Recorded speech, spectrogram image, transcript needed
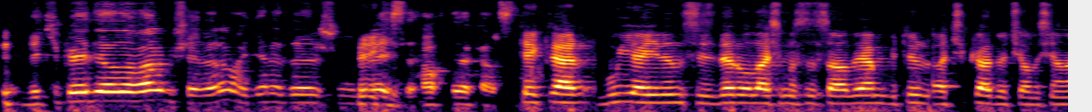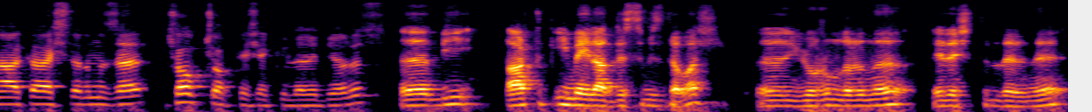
Wikipedia'da var bir şeyler ama gene de şimdi Peki. neyse haftaya kalsın. Tekrar bu yayının sizlere ulaşmasını sağlayan bütün Açık Radyo çalışan arkadaşlarımıza çok çok teşekkürler ediyoruz. Ee, bir artık e-mail adresimiz de var. Ee, yorumlarını, eleştirilerini,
